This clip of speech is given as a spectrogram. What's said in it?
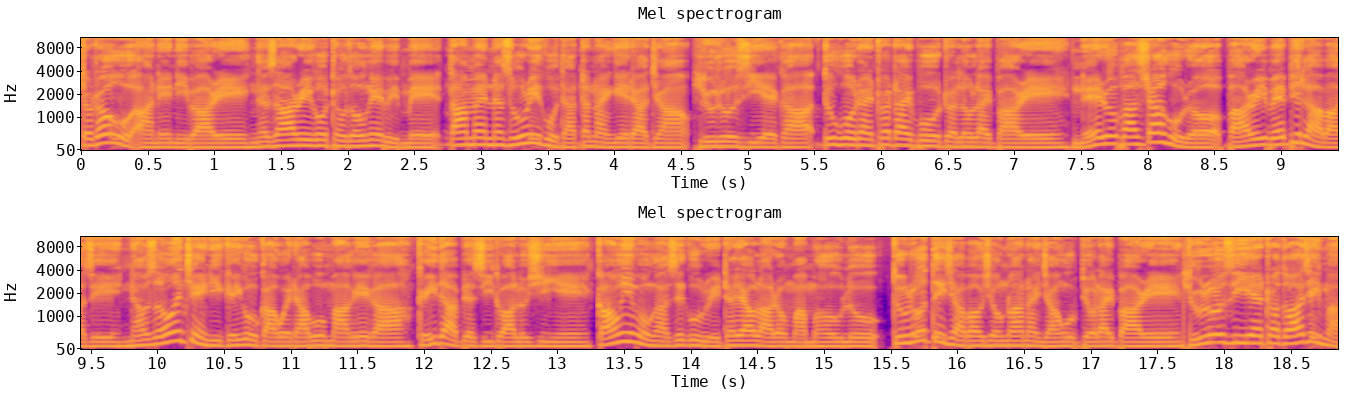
တော်တော်ကိုအားနေနေပါတယ်။ငစားတွေကိုထုတ်သုံးခဲ့ပေမဲ့တာမန်နဇိုးတွေကိုဒါတက်နိုင်ခဲ့တာကြောင့်လူရိုစီရဲ့ကသူကိုယ်တိုင်ထွက်တိုက်ဖို့အတွက်လုပ်လိုက်ပါတယ်။နေရိုဘာစတာကိုတော့ဘာရီပဲဖြစ်လာပါစေနောက်ဆုံးအချိန်ထိဂိတ်ကိုကာဝယ်ထားဖို့မှာခဲ့ကဂိတ်သာပျက်စီးသွားလို့ရှိရင်ကောင်းကင်ဘုံကစစ်ကူတွေတက်ရောက်လာတော့မှာမဟုတ်လို့သူတို့တေချာပေါက်ရှုံသွားနိုင်ကြောင်းကိုပြောလိုက်ပါတယ်။လူရိုစီရဲ့ထွက်သွားချိန်မှာ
